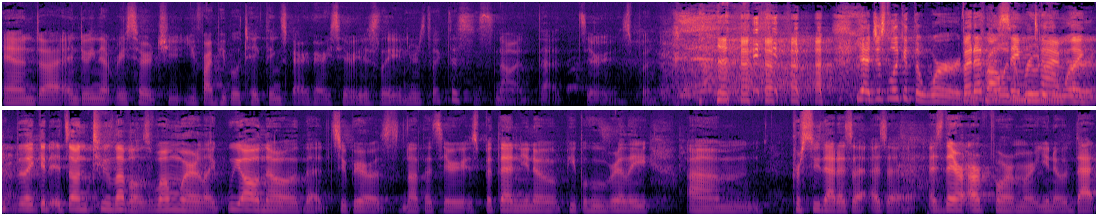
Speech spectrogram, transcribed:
and uh, and doing that research, you, you find people who take things very very seriously, and you're just like, this is not that serious, but. Yeah, just look at the word But and at probably the same root time, the like, like it, it's on two levels. One where like we all know that superheroes not that serious, but then you know people who really um, pursue that as a as a as their art form, or you know that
